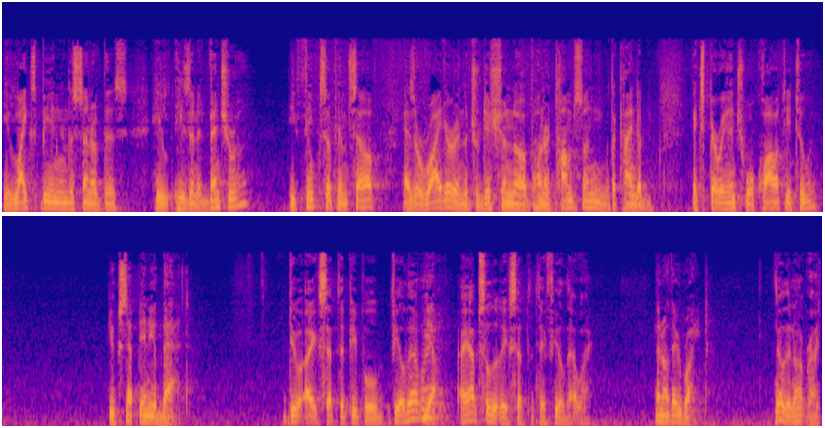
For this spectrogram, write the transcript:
He likes being in the center of this. He, he's an adventurer. He thinks of himself as a writer in the tradition of Hunter Thompson with a kind of experiential quality to him. Do you accept any of that? Do I accept that people feel that way? Yeah. I absolutely accept that they feel that way. And are they right? No, they're not right.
